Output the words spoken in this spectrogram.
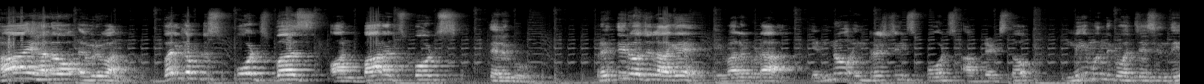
Hi hello everyone welcome to sports buzz on Bharat sports Telugu ప్రతిరోజులాగే ఇవాళ కూడా ఎన్నో ఇంట్రెస్టింగ్ స్పోర్ట్స్ అప్డేట్స్తో మీ ముందుకు వచ్చేసింది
